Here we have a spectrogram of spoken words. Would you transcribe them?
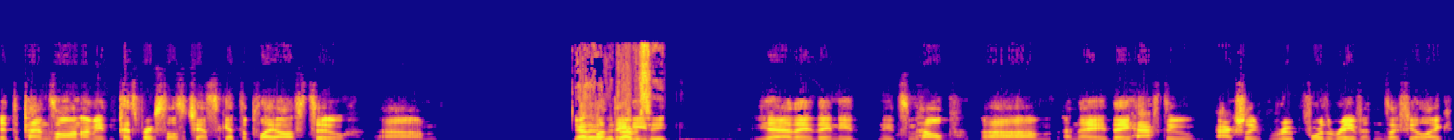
it depends on I mean, Pittsburgh still has a chance to get the playoffs too. Um, Yeah, they're in the they driver's need- seat. yeah, they, they need need some help, um, and they they have to actually root for the Ravens. I feel like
